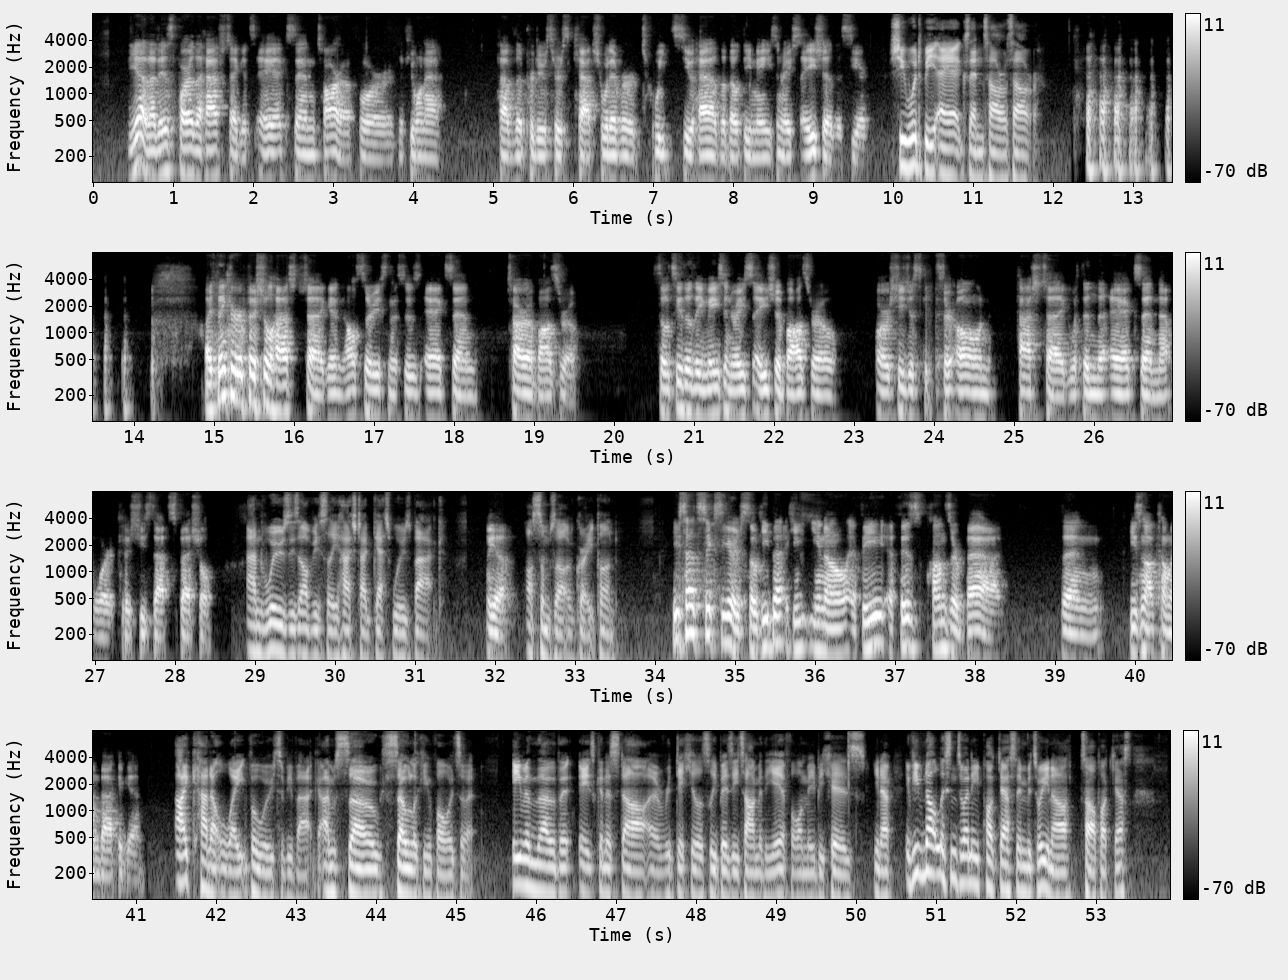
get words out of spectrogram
Yeah, that is part of the hashtag. It's AXN Tara for if you want to have the producers catch whatever tweets you have about the Amazing Race Asia this year. She would be AXN Tara Tara. I think her official hashtag, in all seriousness, is AXN Tara Basro. So it's either the Amazing Race Asia Basro, or she just gets her own hashtag within the AXN network because she's that special. And Wu's is obviously hashtag guess Wu's back, Yeah, or some sort of great pun. he's had six years, so he bet he you know if he if his puns are bad, then he's not coming back again. I cannot wait for Wu to be back. I'm so so looking forward to it. Even though that it's going to start a ridiculously busy time of the year for me because you know if you've not listened to any podcasts in between our Tar podcast,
